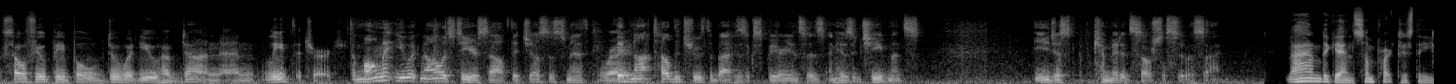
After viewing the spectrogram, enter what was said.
so few people do what you have done and leave the church? The moment you acknowledge to yourself that Joseph Smith Right. did not tell the truth about his experiences and his achievements, you just committed social suicide. And again, some practice the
